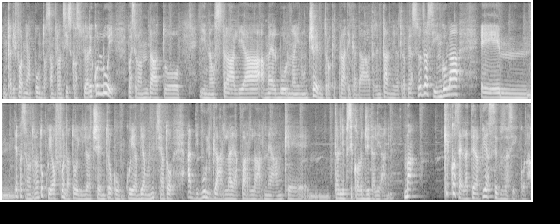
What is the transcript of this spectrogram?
in California, appunto, a San Francisco a studiare con lui, poi sono andato in Australia, a Melbourne, in un centro che pratica da 30 anni la terapia assoluta singola, e, mm, e poi sono tornato qui e ho fondato il centro con cui abbiamo iniziato a divulgarla e a parlarne anche mm, tra gli psicologi italiani. Ma che cos'è la terapia seduta singola?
